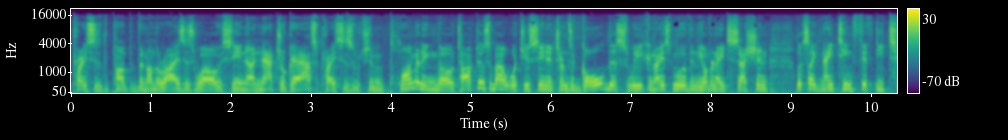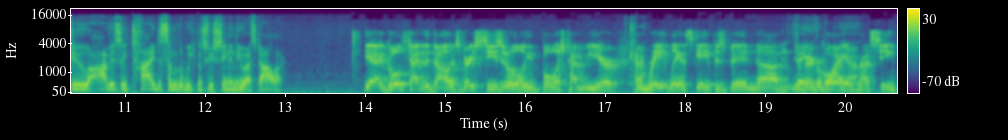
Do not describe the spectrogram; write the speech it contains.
prices at the pump have been on the rise as well. We've seen uh, natural gas prices, which have been plummeting, though. Talk to us about what you've seen in terms of gold this week. A nice move in the overnight session. Looks like 1952, obviously tied to some of the weakness we've seen in the U.S. dollar. Yeah, gold's tied to the dollar. It's a very seasonally bullish time of year. Okay. The rate landscape has been um, very quiet. Yeah. We're not seeing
